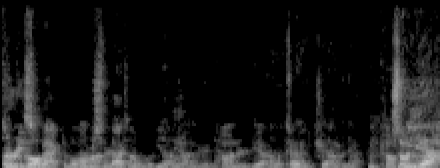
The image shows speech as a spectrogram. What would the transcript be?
typical- respectable a 100 respectable, yeah, Yeah. 100. Hundred. Yeah. That's okay. what you're traveling at. Comfort. So yeah,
